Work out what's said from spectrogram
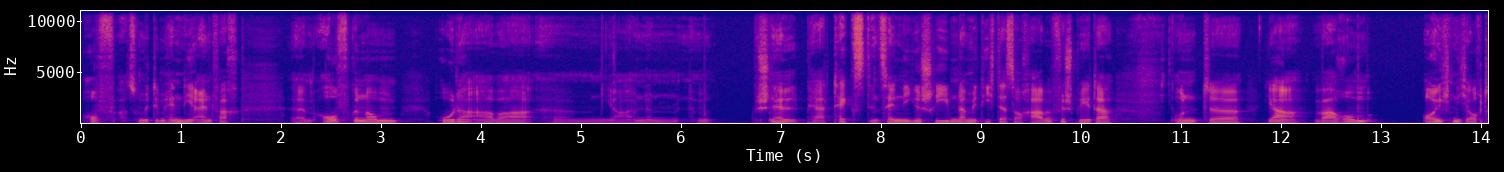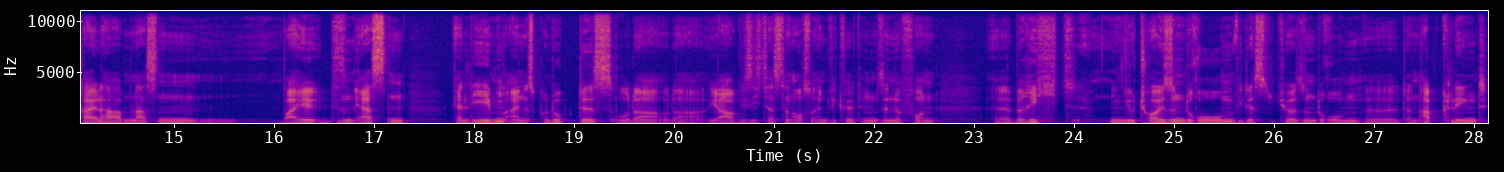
auf, also mit dem Handy einfach ähm, aufgenommen oder aber ähm, ja, in einem, in einem schnell per Text ins Handy geschrieben, damit ich das auch habe für später. Und äh, ja, warum euch nicht auch teilhaben lassen bei diesem ersten Erleben eines Produktes oder, oder ja, wie sich das dann auch so entwickelt im Sinne von äh, Bericht, New Toy-Syndrom, wie das New Toy-Syndrom äh, dann abklingt.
